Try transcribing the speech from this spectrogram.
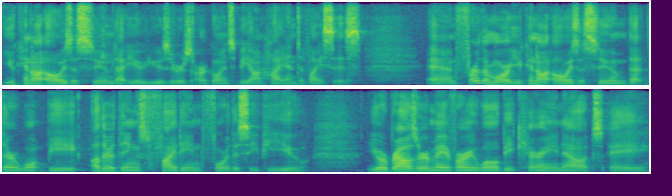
you cannot always assume that your users are going to be on high-end devices. And furthermore, you cannot always assume that there won't be other things fighting for the CPU. Your browser may very well be carrying out a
